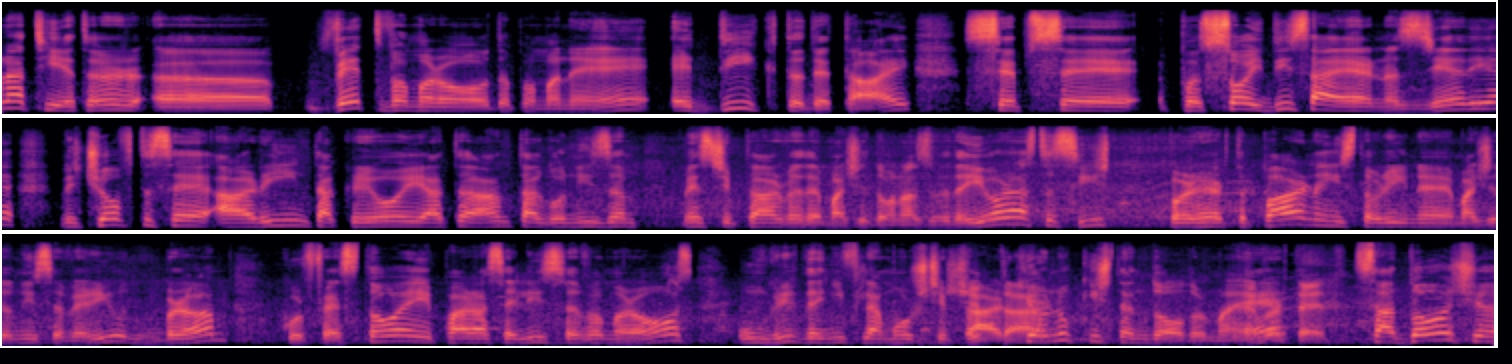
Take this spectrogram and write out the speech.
ana tjetër, vetë VMRO DPMNE e di këtë detaj, sepse pësoi disa herë në zgjedhje, në qoftë se arrin ta krijojë atë antagonizëm mes shqiptarëve dhe maqedonasve dhe jo rastësisht, për herë të parë në historinë e Maqedonisë së Veriut, mbrëmë, kur festohej para selisë së VMRO-së, u ngrit dhe një flamur shqiptar. Kjo nuk kishte ndodhur më herë, sado që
